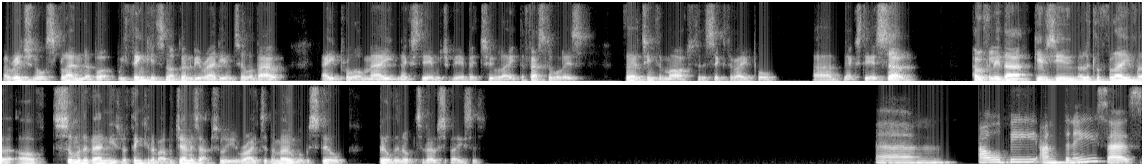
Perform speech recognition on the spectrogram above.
original splendor. But we think it's not going to be ready until about April or May next year which would be a bit too late. The festival is 13th of March to the 6th of April um, next year. So hopefully that gives you a little flavor of some of the venues we're thinking about but Jen is absolutely right at the moment we're still building up to those spaces Um, Albie Anthony says,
